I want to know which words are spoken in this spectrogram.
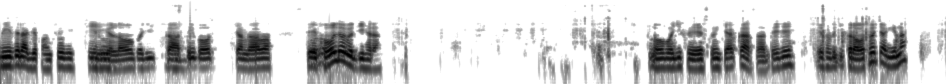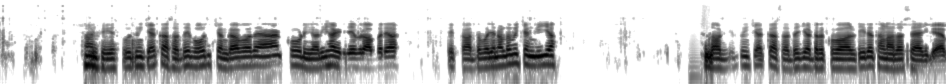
20 ਦੇ ਲਾਗੇ ਪਹੁੰਚੂਗੀ ਠੀਕ ਹੈ ਲਓ ਭਾਜੀ ਹੀ ਬਹੁਤ ਚੰਗਾ ਵਾ। ਤੇ ਖੋਲ ਦਿਓ ਵੀਰ ਜੀ ਫਿਰ। ਲਓ ਭਾਜੀ ਫੇਸ ਤੁਸੀਂ ਚੈੱਕ ਕਰ ਸਕਦੇ ਜੇ। ਇਹ ਥੋੜੀ ਜਿਹੀ ਕ੍ਰਾਸ ਵਿੱਚ ਆ ਗਈ ਨਾ ਹਾਂਜੀ। ਫੇਸ ਤੁਸੀਂ ਚੈੱਕ ਕਰ ਸਕਦੇ ਬਹੁਤ ਹੀ ਚੰਗਾ ਵਾ ਤੇ ਐ ਘੋੜੀਆਂ ਦੀ ਹਾਈਟ ਦੇ ਬਰਾਬਰ ਆ। ਤੇ ਕੱਦ ਵਜਨ ਨਾਲੋਂ ਵੀ ਚੰਗੀ ਆ। ਲਾਗੇ ਤੁਸੀਂ ਚੈੱਕ ਕਰ ਸਕਦੇ ਜੀ ਆਰਡਰ ਕੁਆਲਿਟੀ ਤੇ ਥਣਾ ਦਾ ਸਾਈਜ਼ ਗੈਪ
